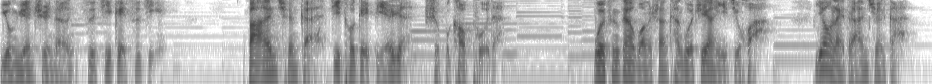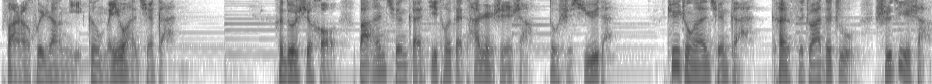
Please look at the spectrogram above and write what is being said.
永远只能自己给自己。把安全感寄托给别人是不靠谱的。我曾在网上看过这样一句话：要来的安全感，反而会让你更没有安全感。很多时候，把安全感寄托在他人身上都是虚的。这种安全感看似抓得住，实际上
